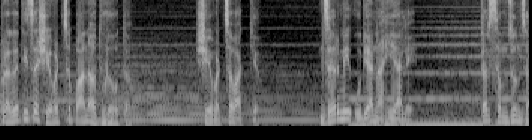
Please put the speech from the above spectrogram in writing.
प्रगतीचं शेवटचं पान अधुरं होतं. शेवटचं वाक्य. जर मी उद्या नाही आले तर समजून जा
